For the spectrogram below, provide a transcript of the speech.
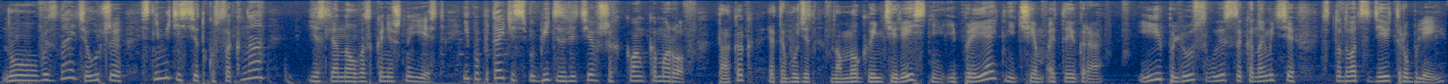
но вы знаете, лучше снимите сетку с окна, если она у вас, конечно, есть, и попытайтесь убить залетевших к вам комаров, так как это будет намного интереснее и приятнее, чем эта игра. И плюс вы сэкономите 129 рублей.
